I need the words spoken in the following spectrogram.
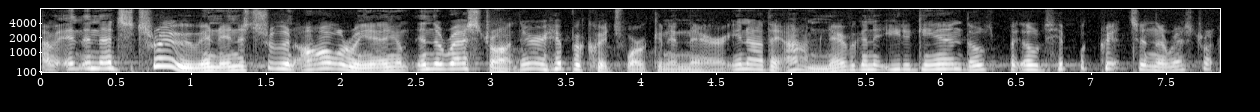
I mean, and, and, that's true. And, and, it's true in all arenas. In the restaurant, there are hypocrites working in there. You know, think, I'm never going to eat again. Those, those hypocrites in the restaurant,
